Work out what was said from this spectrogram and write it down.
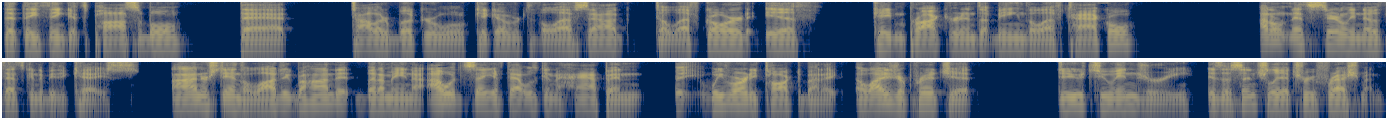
that they think it's possible that Tyler Booker will kick over to the left side to left guard if Kadyn Proctor ends up being the left tackle. I don't necessarily know if that's going to be the case. I understand the logic behind it, but I mean, I would say if that was going to happen, eh, we've already talked about it. Elijah Pritchett, due to injury, is essentially a true freshman.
